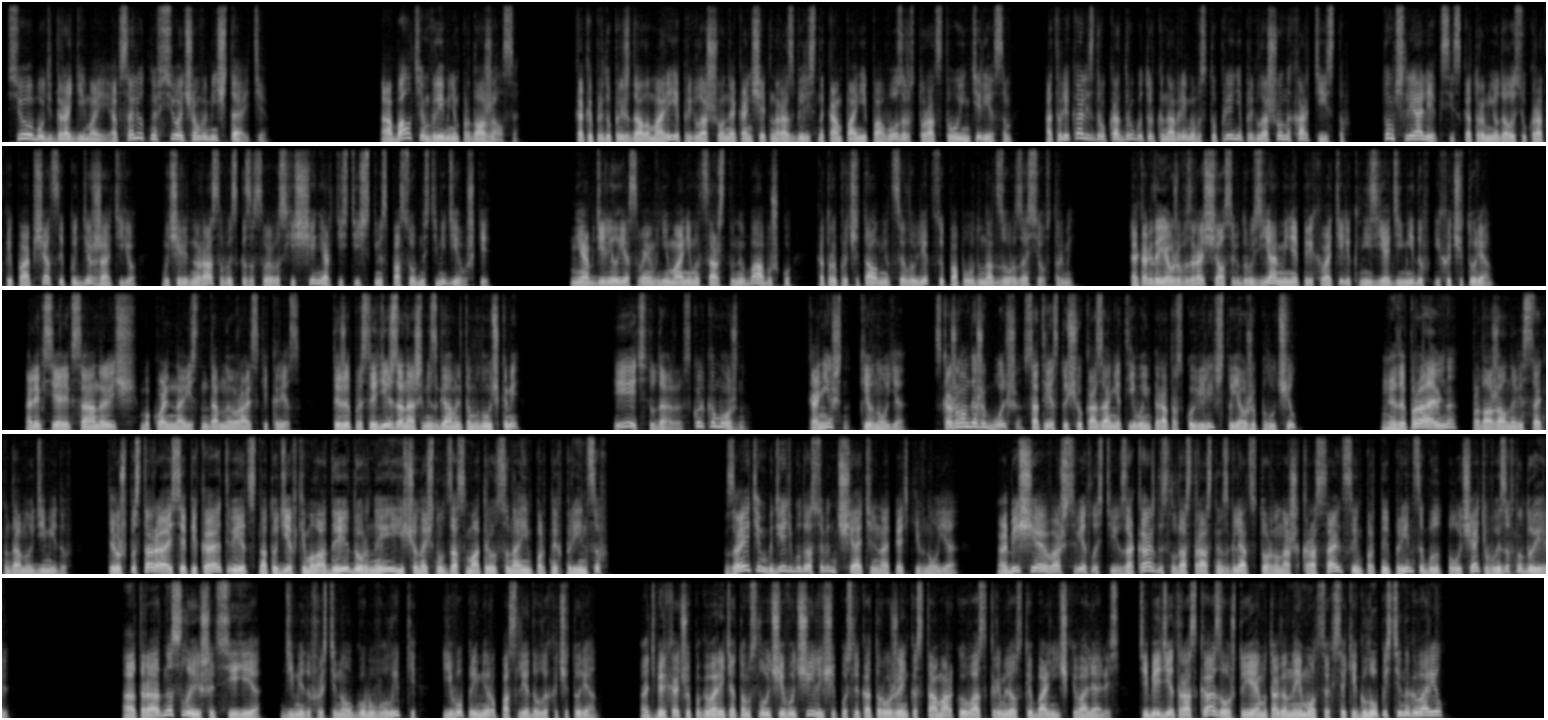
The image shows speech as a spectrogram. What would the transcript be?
«Все будет, дорогие мои, абсолютно все, о чем вы мечтаете». А бал тем временем продолжался. Как и предупреждала Мария, приглашенные окончательно разбились на компании по возрасту, родству и интересам, Отвлекались друг от друга только на время выступления приглашенных артистов, в том числе и Алексей, с которым мне удалось украдкой пообщаться и поддержать ее, в очередной раз высказав свое восхищение артистическими способностями девушки. Не обделил я своим вниманием и царственную бабушку, которая прочитала мне целую лекцию по поводу надзора за сестрами. А когда я уже возвращался к друзьям, меня перехватили князья Демидов и Хачатурян. Алексей Александрович, буквально навис надо мной уральский крест, ты же проследишь за нашими с Гамлетом внучками? И эти туда же. Сколько можно? Конечно, кивнул я. Скажу вам даже больше. Соответствующее указание от его императорского величества я уже получил. Это правильно, продолжал нависать надо мной Демидов. Ты уж постарайся, опекай ответственно, а то девки молодые, дурные, еще начнут засматриваться на импортных принцев. За этим бдеть буду особенно тщательно, опять кивнул я. «Обещаю, ваши светлости, за каждый сладострастный взгляд в сторону наших красавиц импортные принцы будут получать вызов на дуэль». «Отрадно слышать сие», — Демидов растянул губы в улыбке, его примеру последовал и Хачатурян. «А теперь хочу поговорить о том случае в училище, после которого Женька с Тамаркой у вас в кремлевской больничке валялись. Тебе дед рассказывал, что я ему тогда на эмоциях всякие глупости наговорил?»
